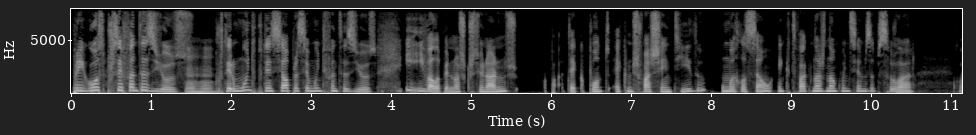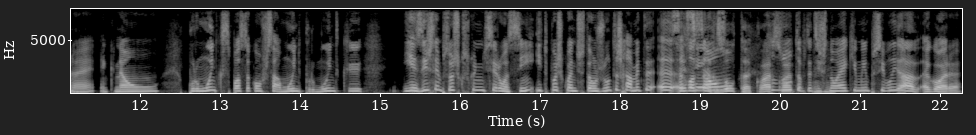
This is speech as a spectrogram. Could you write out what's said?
perigoso por ser fantasioso, Uhum. por ter muito potencial para ser muito fantasioso. E, e vale a pena nós questionarmos opá, até que ponto é que nos faz sentido uma relação em que de facto nós não conhecemos a pessoa. Claro. Não é? Em que não, por muito que se possa conversar muito, por muito que e existem pessoas que se conheceram assim e depois quando estão juntas realmente a, a Sim, sim, relação resulta, claro. resulta. claro. Portanto, isto Uhum. não é aqui uma impossibilidade. Agora,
